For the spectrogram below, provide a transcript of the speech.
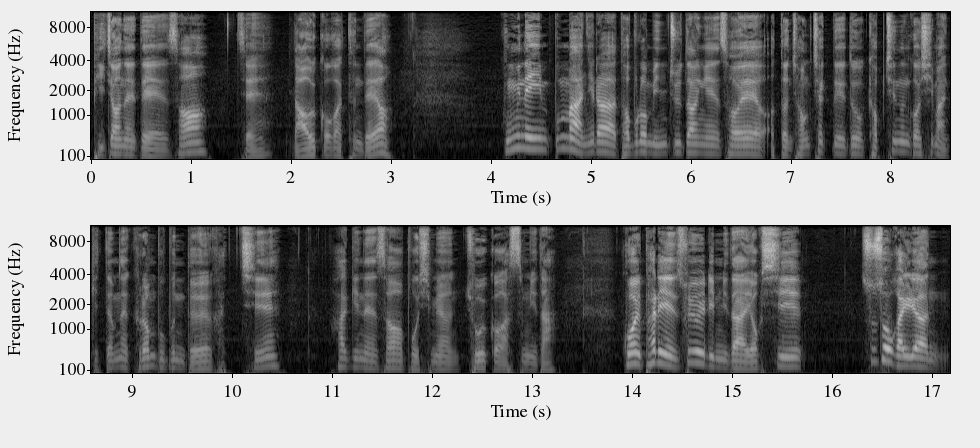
비전에 대해서 이제 나올 것 같은데요. 국민의힘뿐만 아니라 더불어민주당에서의 어떤 정책들도 겹치는 것이 많기 때문에 그런 부분들 같이 확인해서 보시면 좋을 것 같습니다. 9월 8일 수요일입니다. 역시 수소 관련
